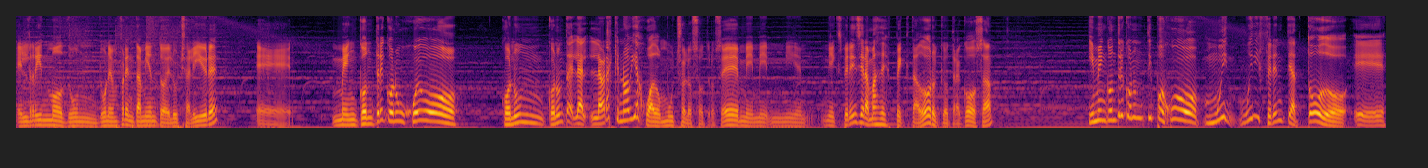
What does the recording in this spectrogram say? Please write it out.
el ritmo de un, enfrentamiento de lucha libre. Eh, me encontré con un juego con un. Con un la, verdad es que no había jugado mucho los otros. Eh. Mi, mi, experiencia era más de espectador que otra cosa. Y me encontré con un tipo de juego muy, muy diferente a todo. Eh,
